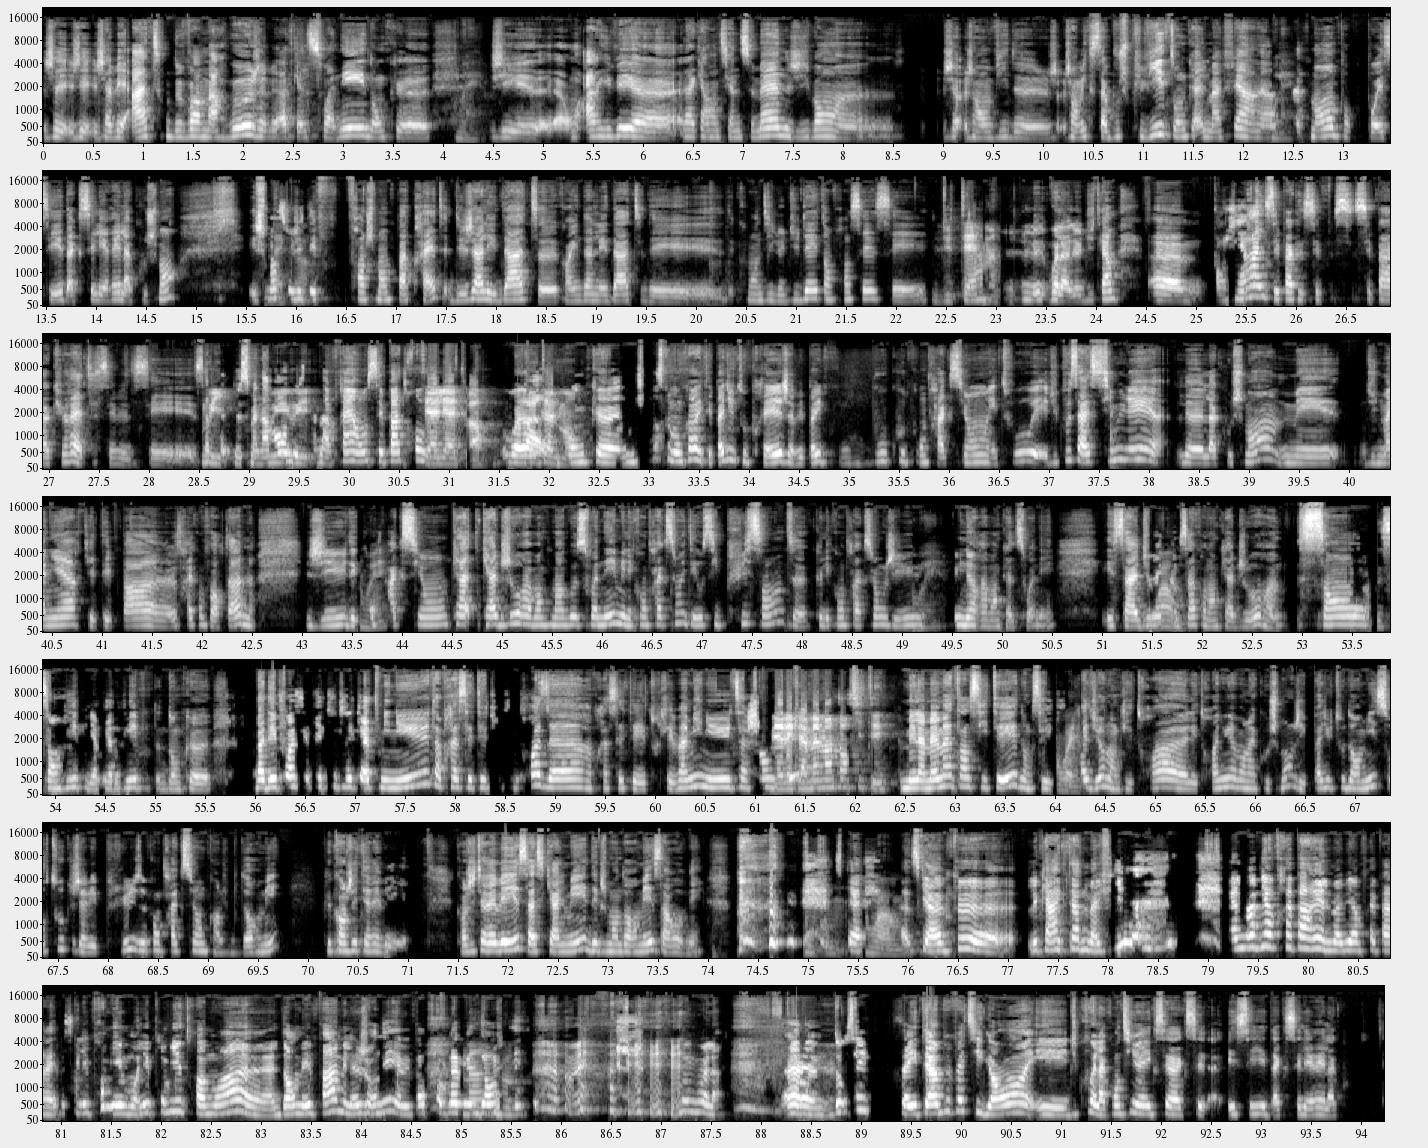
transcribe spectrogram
j'avais hâte de voir Margot, j'avais hâte qu'elle soit née, donc j'ai arrivé à la 40e semaine, j'y vais j'ai envie de j'ai envie que ça bouge plus vite donc elle m'a fait un, traitement pour pour essayer d'accélérer l'accouchement. Et je pense que j'étais franchement pas prête. Déjà les dates euh, quand ils donnent les dates des, comment on dit le due date en français c'est du terme. le, voilà le du terme. Euh, en général c'est pas que c'est c'est pas accurate. C'est c'est ça oui. peut être deux semaines avant deux semaines après on sait pas trop. C'est aléatoire. Voilà. Totalement. Donc, euh, donc, je pense que mon corps était pas du tout prêt. J'avais pas eu beaucoup de contractions et tout. Et du coup ça a simulé l'accouchement mais d'une manière qui n'était pas euh, très confortable. J'ai eu des contractions quatre, jours avant que Margot soit née, mais les contractions étaient aussi puissantes que les contractions que j'ai eues une heure avant qu'elle soit née. Et ça a duré comme ça pendant quatre jours, sans, sans rythme, il n'y a pas de rythme. Donc, euh, bah, des fois, c'était toutes les quatre minutes, après, c'était toutes les trois heures, après, c'était toutes les 20 minutes, ça change. Mais avec la même intensité. Mais la même intensité, donc c'est très dur. Donc, les trois, les trois nuits avant l'accouchement, j'ai pas du tout dormi, surtout que j'avais plus de contractions quand je dormais que quand j'étais réveillée. Quand j'étais réveillée, ça se calmait. Dès que je m'endormais, ça revenait. ce, qui est un peu euh, le caractère de ma fille. elle m'a bien préparée, elle m'a bien préparée. Parce que les premiers mois, les premiers trois mois, euh, elle dormait pas, mais la journée, il n'y avait pas de problème, elle dormait. donc voilà. Euh, donc ça a été un peu fatigant et du coup, elle a continué à essayer d'accélérer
